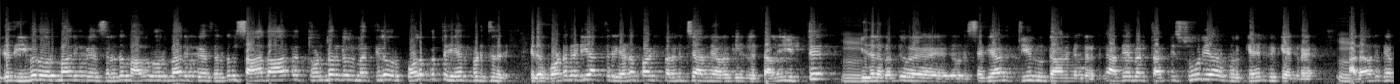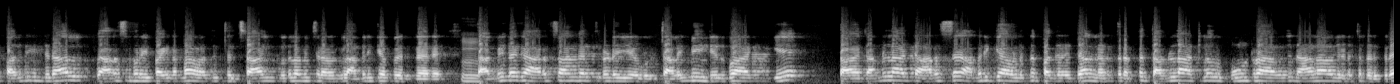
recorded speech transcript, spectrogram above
இதுல இவர் ஒரு மாதிரி பேசுறதும் அவர் ஒரு மாதிரி பேசுறதும் சாதாரண தொண்டர்கள் மத்தியில ஒரு குழப்பத்தை ஏற்படுத்துது. இதை உடனடியா திரு எடப்பாடி பழனிசாமி அவர்கள் இதுல தலையிட்டு இதுல வந்து ஒரு சரியான தீர்வு காணுங்கிறதுக்கு அதே மாதிரி தம்பி சூர்யாவுக்கு ஒரு கேள்வி கேட்கிறேன். அதாவது பதினைந்து நாள் அரசு முறை பயணமா வந்து திரு ஸ்டாலின் முதலமைச்சர் அவர்கள் அமெரிக்கா போயிருக்காரு தமிழக அரசாங்கத்தினுடைய ஒரு தலைமை நிர்வாகியே தமிழ்நாட்டு அரசு அமெரிக்காவுல இருந்து பதினஞ்சு நாள் நடத்துறப்ப தமிழ்நாட்டுல ஒரு மூன்றாவது நாலாவது இடத்துல இருக்கிற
